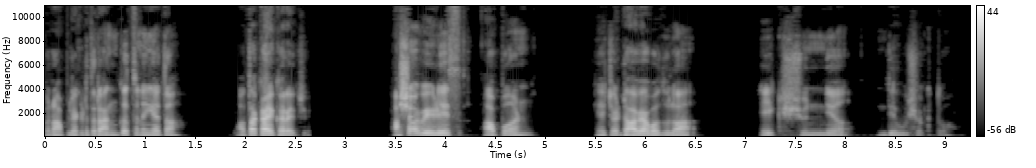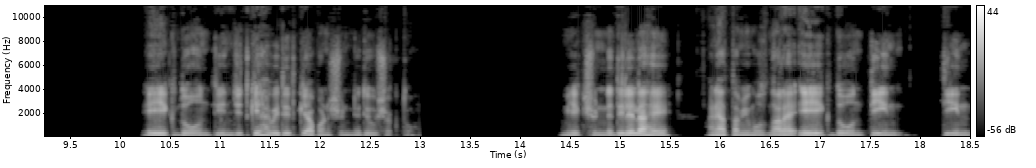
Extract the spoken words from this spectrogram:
पण आपल्याकडे तर अंकच नाही आता. आता काय करायचे? अशा वेळेस आपण ह्याच्या डाव्या बाजूला एक शून्य देऊ शकतो. एक दोन तीन जितके हवे तितके आपण शून्य देऊ शकतो. मी एक शून्य दिलेलं आहे आणि आता मी मोजणार आहे एक दोन तीन तीन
